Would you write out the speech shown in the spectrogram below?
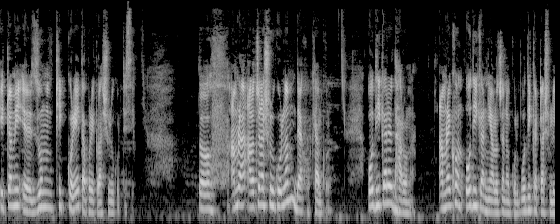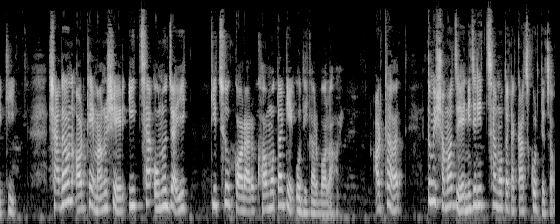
একটু আমি জুম ঠিক করে তারপরে ক্লাস শুরু করতেছি। তো আমরা আলোচনা শুরু করলাম, দেখো, খেয়াল করো। অধিকারের ধারণা। আমরা এখন অধিকার নিয়ে আলোচনা করব। অধিকারটা আসলে কি? সাধারণ অর্থে মানুষের ইচ্ছা অনুযায়ী কিছু করার ক্ষমতাকে অধিকার বলা হয়। অর্থাৎ, তুমি সমাজে নিজের ইচ্ছা মতো একটা কাজ করতে চাও।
